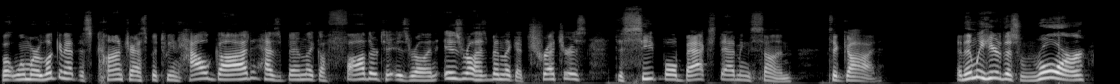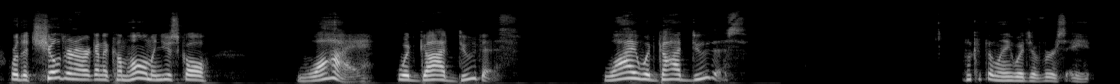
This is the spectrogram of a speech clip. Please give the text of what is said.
but when we're looking at this contrast between how God has been like a father to Israel and Israel has been like a treacherous, deceitful, backstabbing son to God. And then we hear this roar where the children are going to come home and you just go, why would God do this? Why would God do this? Look at the language of verse 8.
